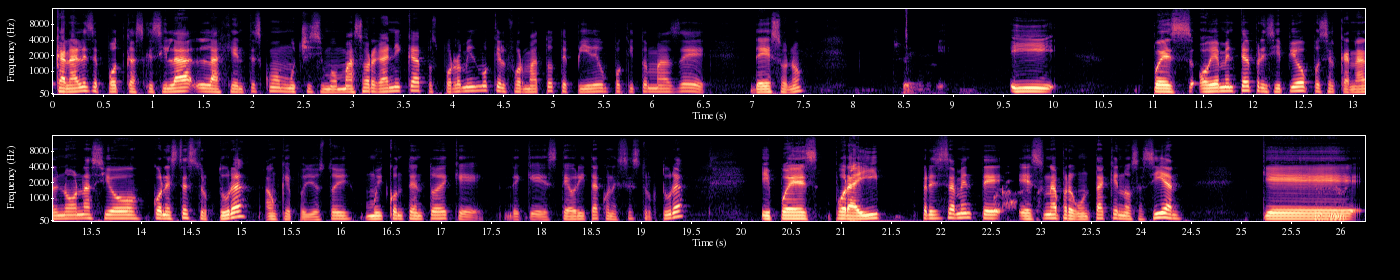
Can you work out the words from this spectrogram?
canales de podcast. Que si la, la gente es como muchísimo más orgánica, pues por lo mismo que el formato te pide un poquito más de, de eso, ¿no? Y pues obviamente al principio pues el canal no nació con esta estructura, aunque pues yo estoy muy contento de que de que esté ahorita con esta estructura. Y pues por ahí precisamente es una pregunta que nos hacían que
